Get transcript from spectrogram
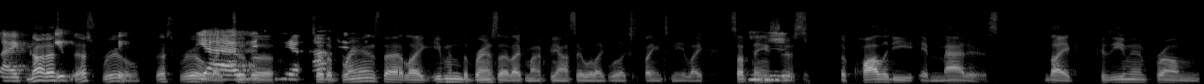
Like no that's if- that's real that's real yeah, like to the yeah, to the brands that like even the brands that like my fiance will like will explain to me like some things Mhm. just the quality it matters like because even from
